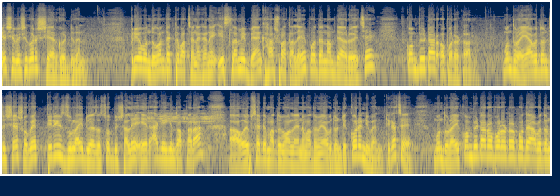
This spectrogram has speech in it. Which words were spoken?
বেশি বেশি করে শেয়ার করে দিবেন। প্রিয় বন্ধুগণ, দেখতে পাচ্ছেন এখানে ইসলামী ব্যাংক হাসপাতালে পদের নাম দেওয়া রয়েছে কম্পিউটার অপারেটর। বন্ধুরা, এই আবেদনটি শেষ হবে তিরিশ জুলাই দু হাজার চব্বিশ সালে। এর আগে কিন্তু আপনারা ওয়েবসাইটের মাধ্যমে, অনলাইনের মাধ্যমে আবেদনটি করে নেবেন, ঠিক আছে? বন্ধুরা, এই কম্পিউটার অপারেটর পদে আবেদন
